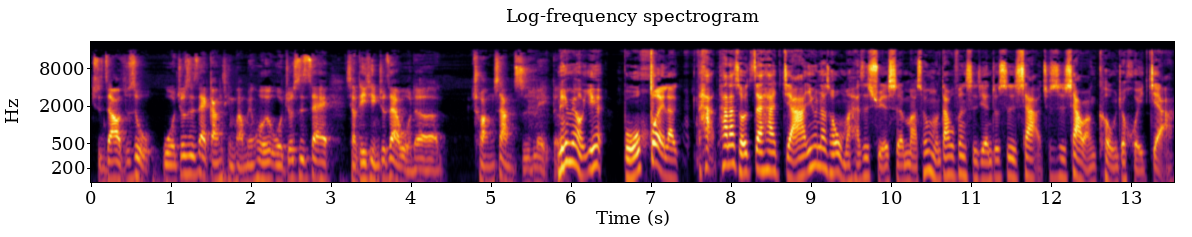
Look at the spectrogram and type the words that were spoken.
只知道就是我我就是在钢琴旁边，或者我就是在小提琴就在我的床上之类的没。有没有，因为不会了。他他那时候在他家，因为那时候我们还是学生嘛，所以我们大部分时间就是下就是下完课我们就回家，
